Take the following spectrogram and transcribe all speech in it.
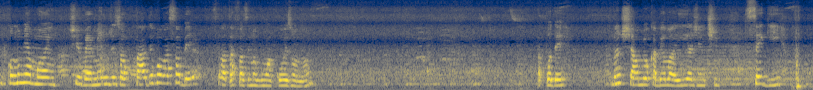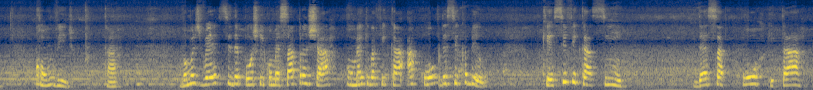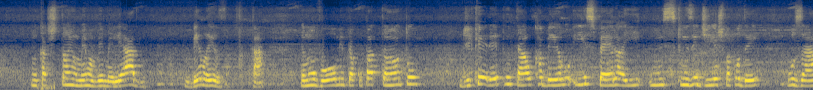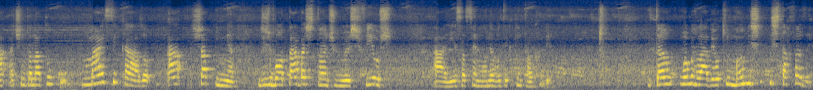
e quando minha mãe estiver menos desocupada, eu vou lá saber se ela está fazendo alguma coisa ou não. Para poder manchar o meu cabelo aí a gente seguir com o vídeo tá? Vamos ver se depois que começar a pranchar, como é que vai ficar a cor desse cabelo. Porque se ficar assim, dessa cor que tá, um castanho mesmo avermelhado, beleza, tá? Eu não vou me preocupar tanto de querer pintar o cabelo e espero aí uns 15 dias para poder usar a tinta Natucur. Mas se caso a chapinha desbotar bastante os meus fios, Aí essa semana eu vou ter que pintar o cabelo. Então vamos lá ver o que Mames está fazendo.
